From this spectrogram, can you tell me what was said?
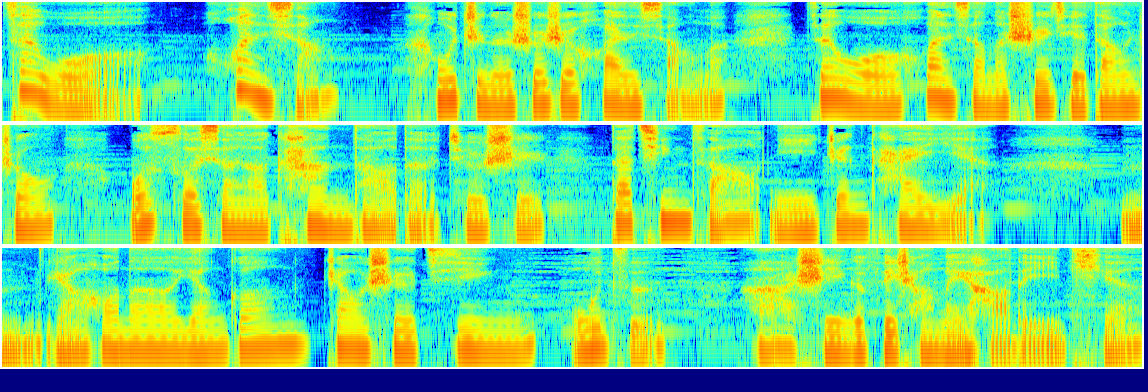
在我幻想。我只能说是幻想了，在我幻想的世界当中，我所想要看到的就是大清早你一睁开眼，嗯，然后呢，阳光照射进屋子，啊，是一个非常美好的一天。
